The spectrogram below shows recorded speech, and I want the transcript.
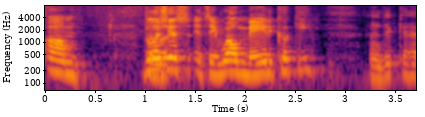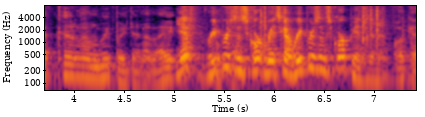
Um delicious. It's a well-made cookie. And this can have Carolina Reapers in it, right? Yep, reapers and scorpions. It's got reapers and scorpions in it. Okay.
